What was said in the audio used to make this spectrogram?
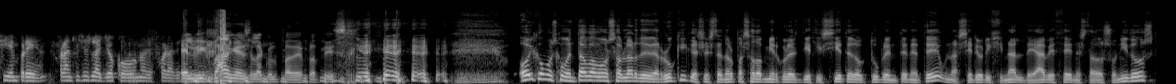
Siempre. Francis es la Yoko Ono de fuera de El Big Bang es la culpa de Francis. Hoy, como os comentaba, vamos a hablar de The Rookie, que se estrenó el pasado miércoles 17 de octubre en TNT, una serie original de ABC en Estados Unidos,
